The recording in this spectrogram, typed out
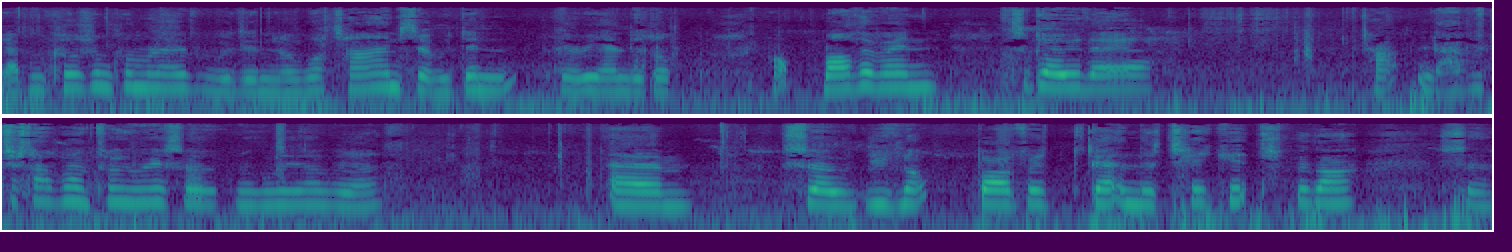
had my cousin coming over. We didn't know what time, so we didn't. So we ended up not bothering to go there. No, we just had one through here, so we'll be over there. Um, so we've not bothered getting the tickets for that. So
